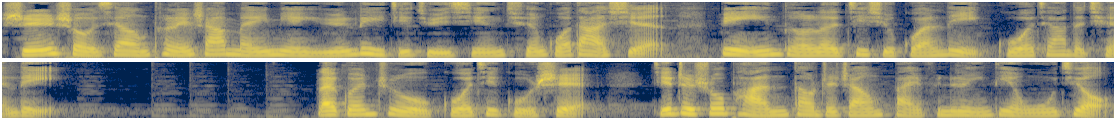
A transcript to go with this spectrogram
使首相特蕾莎梅免于立即举行全国大选，并赢得了继续管理国家的权利。来关注国际股市，截至收盘，道指涨百分之零点五九，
